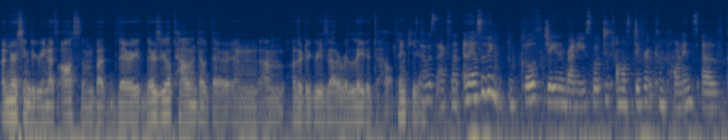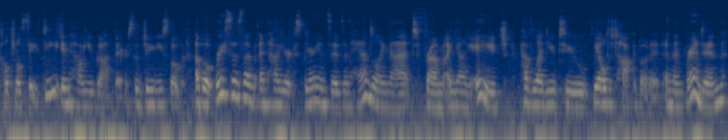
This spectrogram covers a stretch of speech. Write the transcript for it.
a nursing degree and that's awesome but there there's real talent out there in um, other degrees that are related to health thank you That was excellent. And I also think both Jade and Brandon, you spoke to almost different components of cultural safety in how you got there. So, Jade, you spoke about racism and how your experiences in handling that from a young age have led you to be able to talk about it. And then, Brandon,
